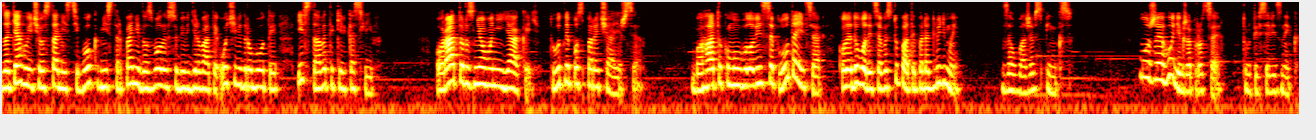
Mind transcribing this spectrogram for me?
Затягуючи останній стібок, містер Пенні дозволив собі відірвати очі від роботи і вставити кілька слів. Оратор з нього ніякий, тут не посперечаєшся. Багато кому в голові все плутається, коли доводиться виступати перед людьми, зауважив Спінкс. Може, годі вже про це, втрутився візник.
